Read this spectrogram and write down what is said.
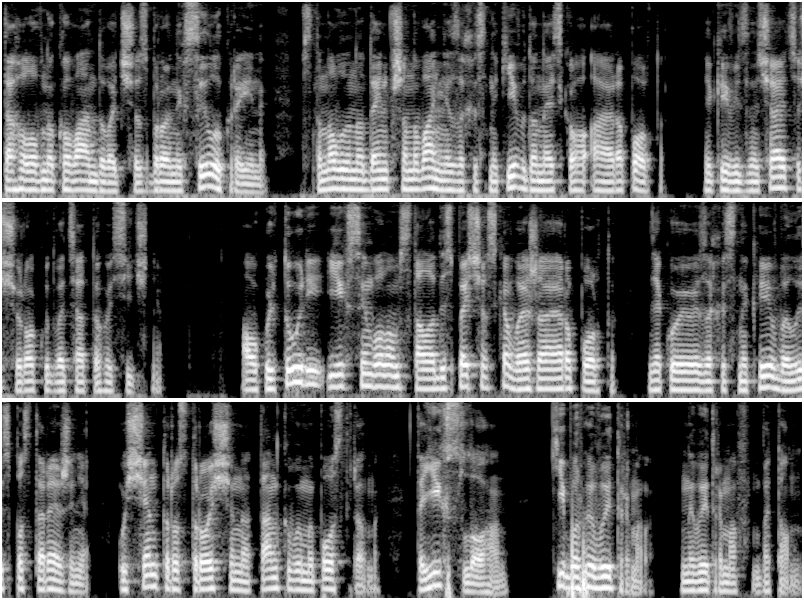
та головнокомандувача Збройних сил України встановлено День вшанування захисників Донецького аеропорту, який відзначається щороку 20 січня. А у культурі їх символом стала диспетчерська вежа аеропорту, з якої захисники вели спостереження, ущент розтрощена танковими пострілами, та їх слоган «Кіборги витримали, не витримав бетон».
